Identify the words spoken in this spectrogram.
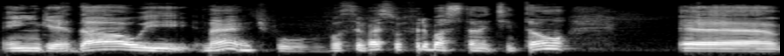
em Gerdau, e, né, tipo, você vai sofrer bastante. Então, é,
